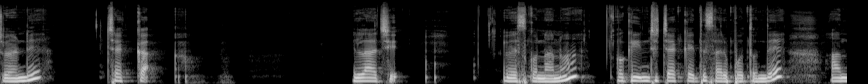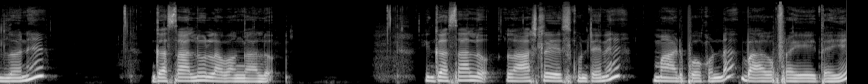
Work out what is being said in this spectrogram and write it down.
చూడండి చెక్క ఇలాచి వేసుకున్నాను. ఒక ఇంచు చెక్క అయితే సరిపోతుంది. అందులోనే గసాలు లవంగాలు ఈ గసాలు లాస్ట్లో వేసుకుంటేనే మాడిపోకుండా బాగా ఫ్రై అవుతాయి.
